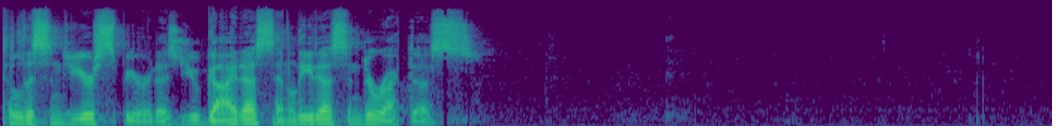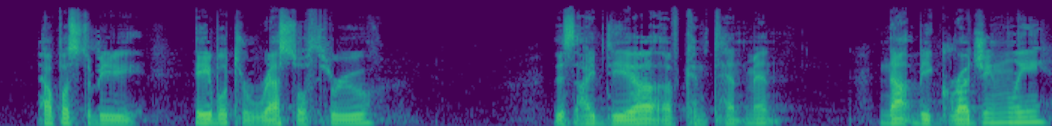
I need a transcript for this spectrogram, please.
to listen to your Spirit as you guide us and lead us and direct us. Help us to be able to wrestle through this idea of contentment, not begrudgingly,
